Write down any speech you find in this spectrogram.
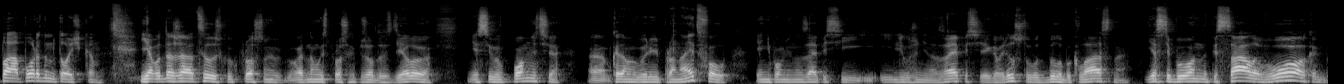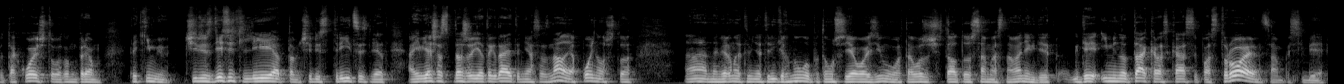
по опорным точкам. Я вот даже отсылочку к прошлому, одному из прошлых эпизодов сделаю. Если вы помните, когда мы говорили про Nightfall, я не помню, на записи или уже не на записи, я говорил, что вот было бы классно, если бы он написал его, как бы такой, что вот он прям такими через 10 лет, там, через 30 лет. А я сейчас даже, я тогда это не осознал, я понял, что а, наверное, это меня триггернуло, потому что я у Азимова того же читал то же самое основание, где, где именно так рассказ и построен сам по себе.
